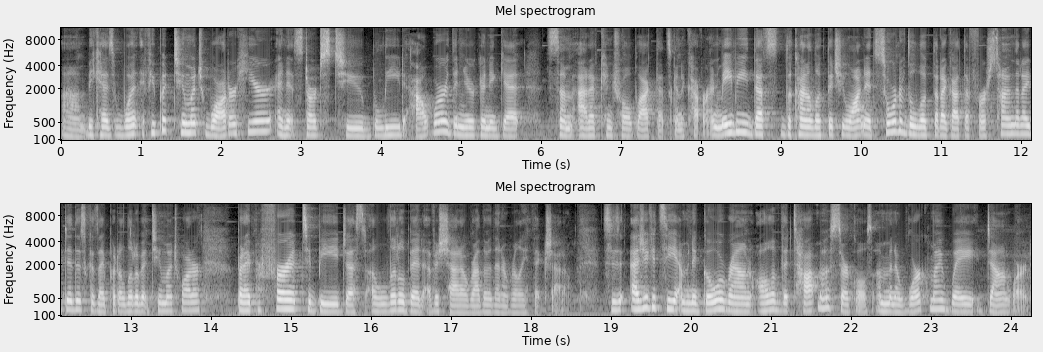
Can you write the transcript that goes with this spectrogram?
Um, because what if you put too much water here and it starts to bleed outward, then you're going to get some out of control black that's going to cover. And maybe that's the kind of look that you want. And it's sort of the look that I got the first time that I did this because I put a little bit too much water, but I prefer it to be just a little bit of a shadow rather than a really thick shadow. So as you can see, I'm going to go around all of the topmost circles. I'm going to work my way downward.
